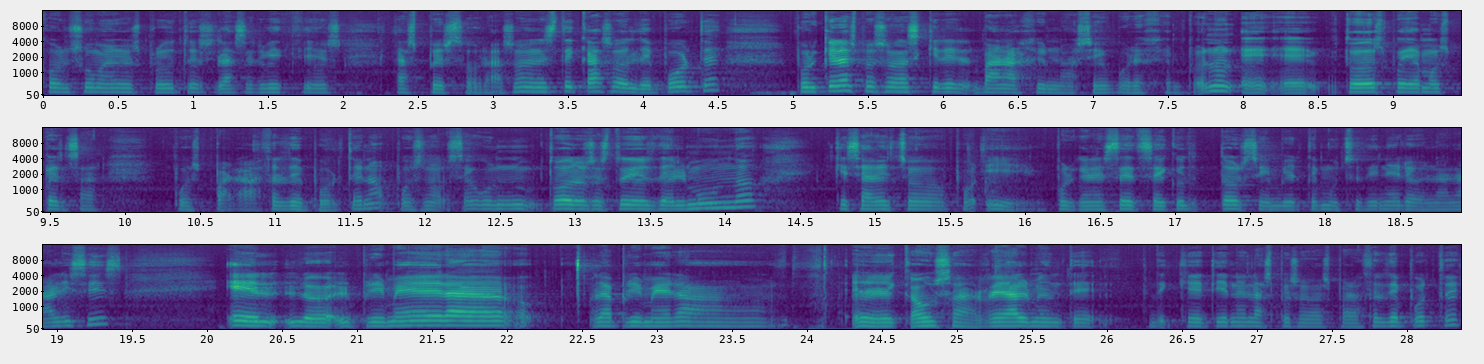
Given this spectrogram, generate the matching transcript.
consumen los productos y los servicios las personas. En este caso, el deporte, ¿por qué las personas quieren, van al gimnasio, por ejemplo? Eh, eh, todos podríamos pensar, pues para hacer deporte, ¿no? Pues no, según todos los estudios del mundo que se han hecho, y porque en este sector se invierte mucho dinero en análisis, el, el primera la primera eh, causa realmente que tienen las personas para hacer deporte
